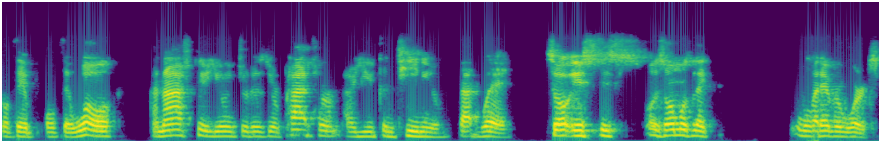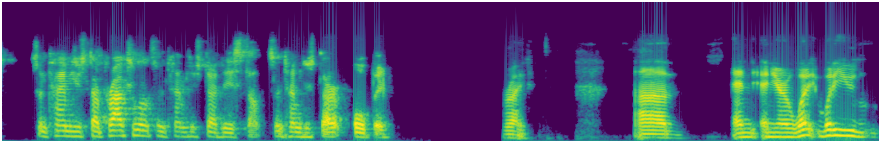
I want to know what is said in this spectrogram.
of the of the wall, and after you introduce your platform, are you continue that way. So it's, it's, it's almost like whatever works. Sometimes you start proximal, sometimes you start distal, sometimes you start open. Right. Um, and and you're what what are you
